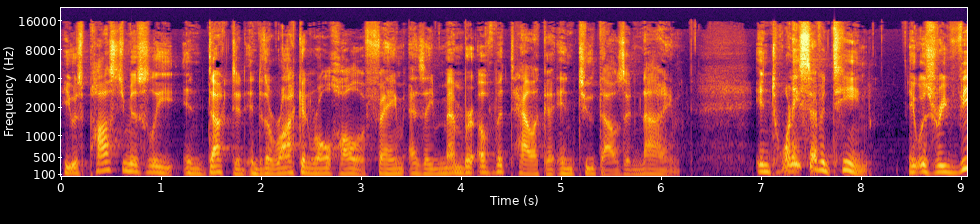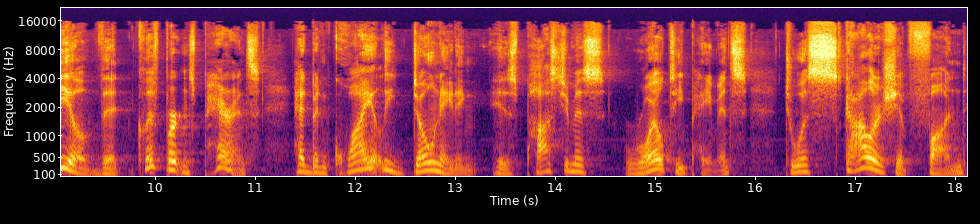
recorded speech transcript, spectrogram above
He was posthumously inducted into the Rock and Roll Hall of Fame as a member of Metallica in 2009. In 2017, it was revealed that Cliff Burton's parents had been quietly donating his posthumous royalty payments to a scholarship fund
